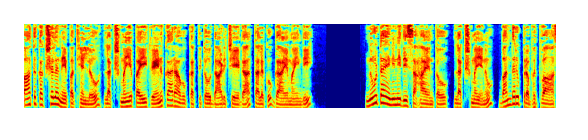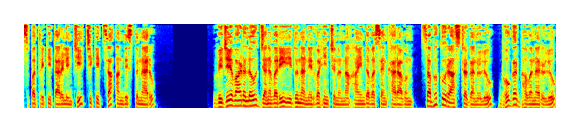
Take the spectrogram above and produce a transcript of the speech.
పాతకక్షల నేపథ్యంలో లక్ష్మయ్యపై రేణుకారావు కత్తితో దాడి చేయగా తలకు గాయమైంది. నూట ఎనిమిది సహాయంతో లక్ష్మయ్యను బందరు ప్రభుత్వ ఆసుపత్రికి తరలించి చికిత్స అందిస్తున్నారు. విజయవాడలో జనవరి ఐదున నిర్వహించనున్న హైందవ శంఖారావం సభకు రాష్ట్ర గనులు భూగర్భవనరులు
